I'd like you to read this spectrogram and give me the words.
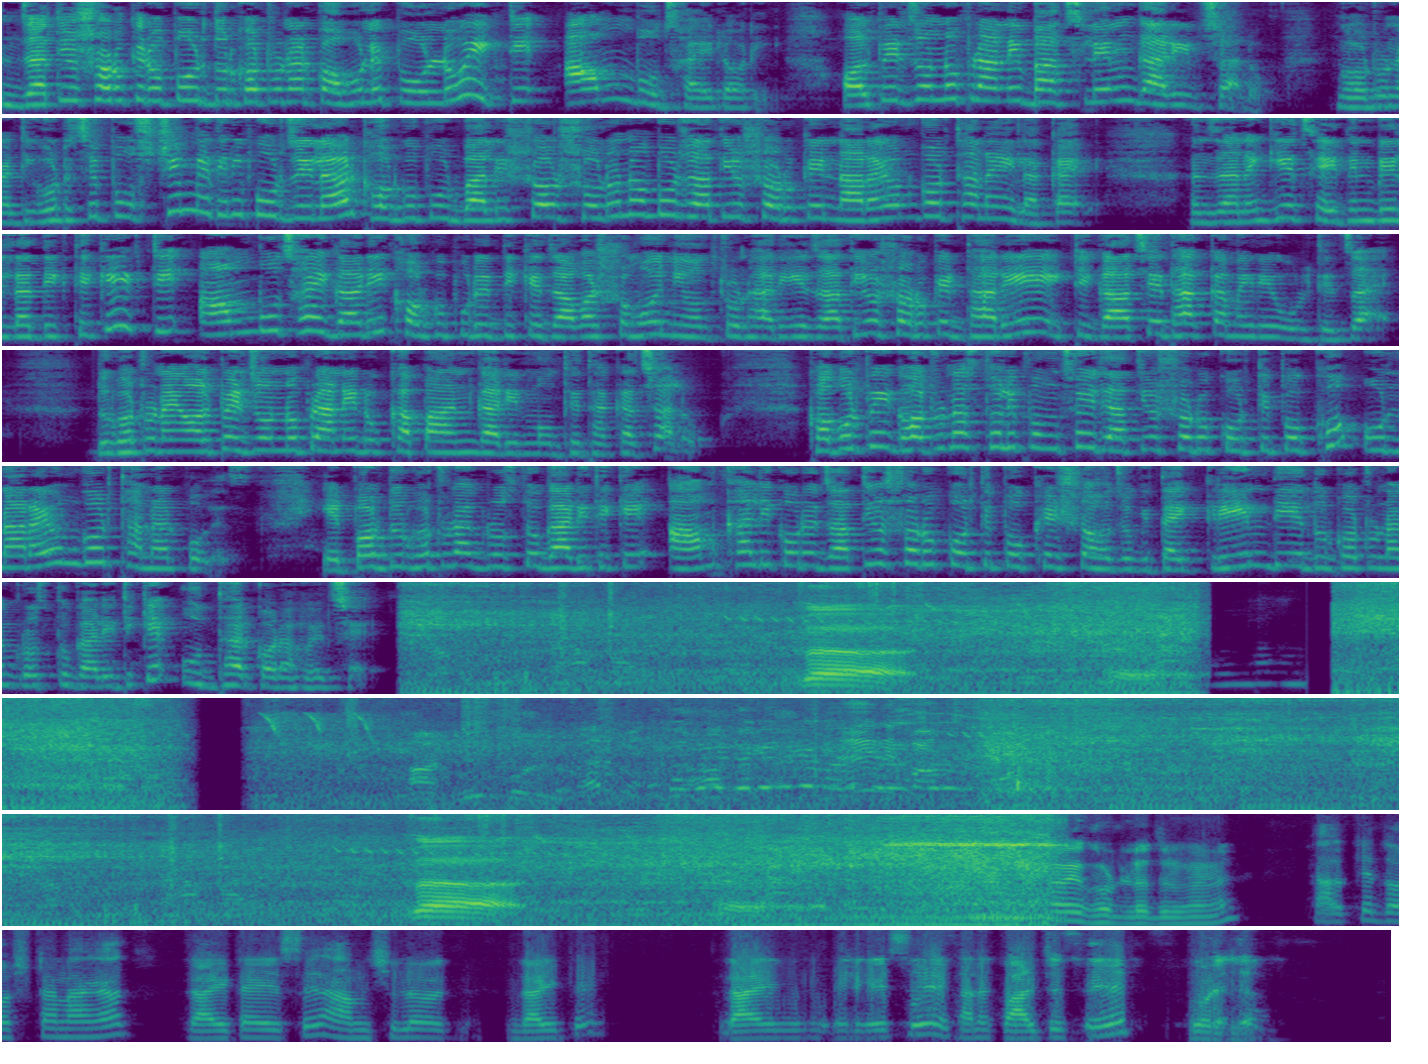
জাতীয় সড়কের ওপর দুর্ঘটনার কবলে পড়ল একটি আম বোঝাই লরি। অল্পের জন্য প্রাণে বাঁচলেন গাড়ির চালক। ঘটনাটি ঘটেছে পশ্চিম মেদিনীপুর জেলার খড়গপুর বালেশ্বর ষোলো নম্বর জাতীয় সড়কের নারায়ণগড় থানা এলাকায়। জানা গিয়েছে, এদিন বেলদার দিক থেকে একটি আম বোঝাই গাড়ি খড়গপুরের দিকে যাওয়ার সময় নিয়ন্ত্রণ হারিয়ে জাতীয় সড়কের ধারে একটি গাছে ধাক্কা মেরে উল্টে যায়। দুর্ঘটনায় অল্পের জন্য প্রাণে রক্ষা পান গাড়ির মধ্যে থাকা চালক। খবর পেয়ে ঘটনাস্থলে পৌঁছয় জাতীয় সড়ক কর্তৃপক্ষ ও নারায়ণগড় থানার পুলিশ। এরপর দুর্ঘটনাগ্রস্ত গাড়ি থেকে আম খালি করে জাতীয় সড়ক কর্তৃপক্ষের সহযোগিতায় ক্রেন দিয়ে দুর্ঘটনাগ্রস্ত গাড়িটিকে উদ্ধার করা হয়েছে। কীভাবে ঘটলো দুর্ঘটনা? কালকে দশটা নাগাদ গাড়িটা এসে আম ছিল গাড়িতে। গাড়ি এসে এখানে পাল্টে এসে পড়ে যায়।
